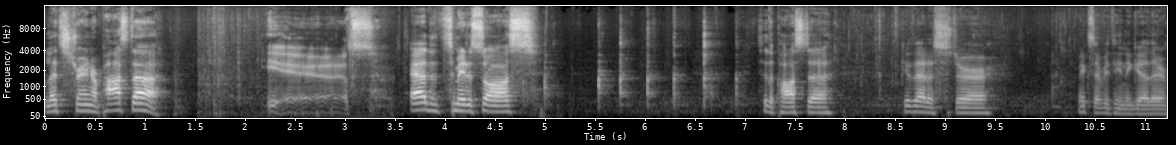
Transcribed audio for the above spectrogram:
Let's strain our pasta. Yes. Add the tomato sauce to the pasta. Give that a stir. Mix everything together,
